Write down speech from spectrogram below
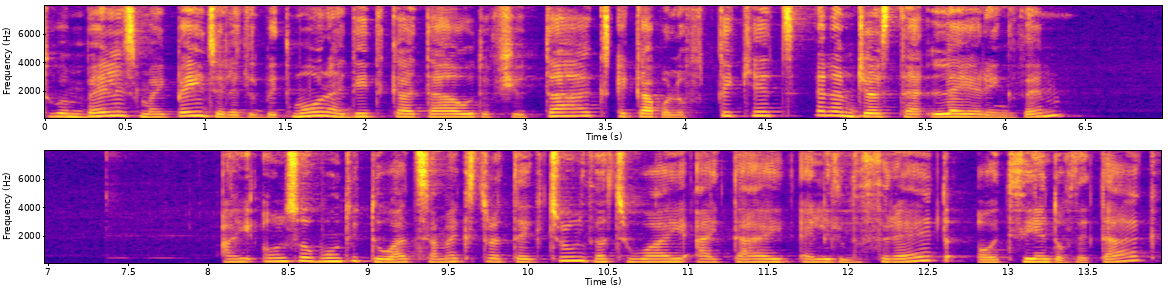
To embellish my page a little bit more I did cut out a few tags, a couple of tickets and I'm just uh, layering them I also wanted to add some extra texture, that's why I tied a little thread at the end of the tag.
